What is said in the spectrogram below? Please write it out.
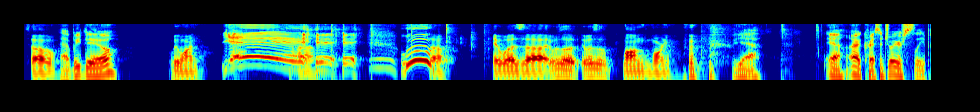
So That we do. we won. Yay! Woo! So it was uh it was a it was a long morning. yeah. Yeah. All right, Chris, enjoy your sleep.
